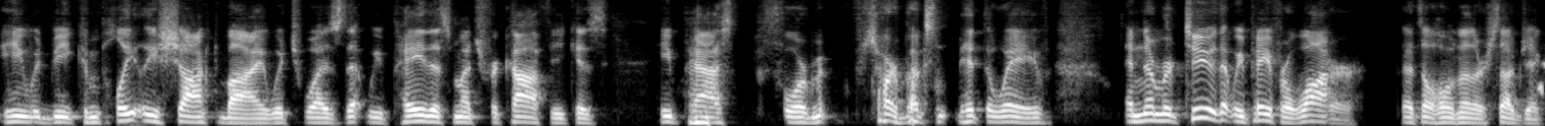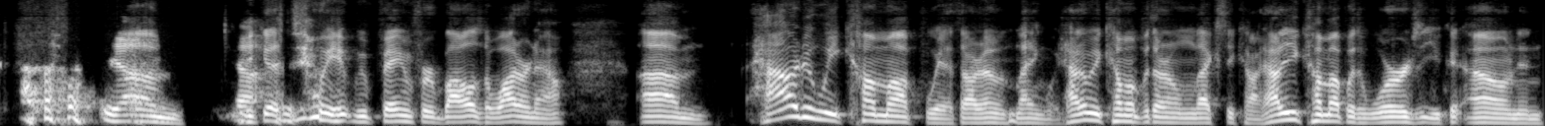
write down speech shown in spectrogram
he would be completely shocked by which was that we pay this much for coffee because he passed before Starbucks hit the wave. And number two, that we pay for water. That's a whole other subject. yeah. Um, Yeah. Because we, we're paying for bottles of water now. Um, how do we come up with our own language? How do we come up with our own lexicon? How do you come up with words that you can own? And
